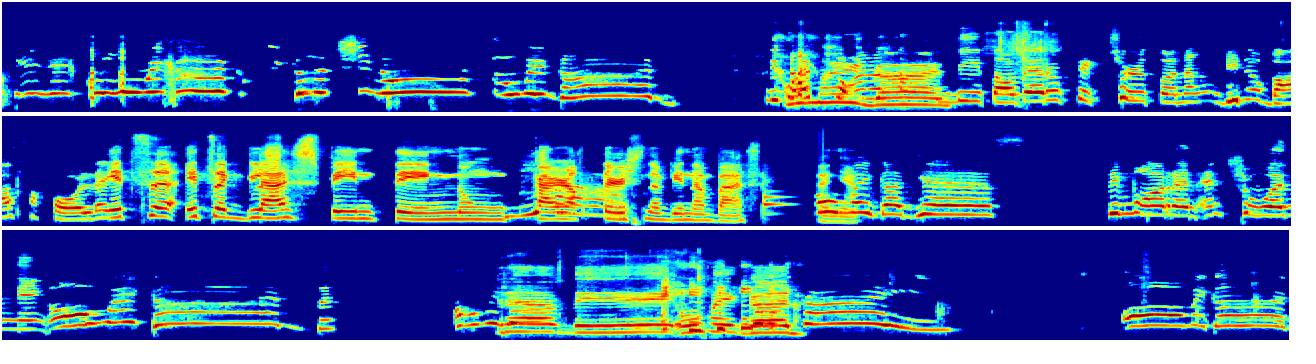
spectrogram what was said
Oh my God! Oh my God! She knows! Oh my God! Hindi ko Oh my ano God. dito, pero picture to ng binabasa ko. Like, it's a it's a glass painting nung Yeah. characters na binabasa oh niya. my God, yes! Si Moren and Chuaning. Oh my God! Oh my God! Grabe. Oh my God. cry! Oh my God!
